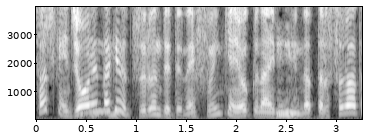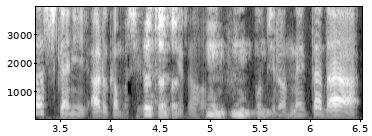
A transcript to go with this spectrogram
確かに常連だけでつるんでてね、雰囲気が良くないっていうんだったら、それは確かにあるかもしそれないけど。もちろんね。ただ、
